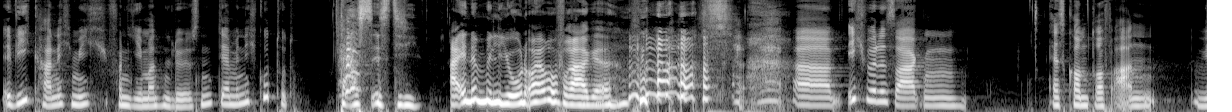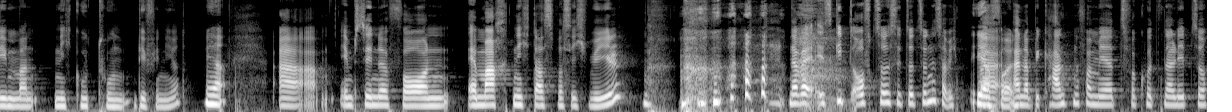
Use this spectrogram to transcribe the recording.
Wie kann ich mich von jemandem lösen, der mir nicht gut tut? Das ist die eine Million Euro Frage. Ähm, ich würde sagen, es kommt darauf an, wie man nicht gut tun definiert. Ja. Ähm, Im Sinne von, er macht nicht das, was ich will. Na, weil es gibt oft so Situationen, das habe ich Ja, bei voll. einer Bekannten von mir jetzt vor kurzem erlebt, so,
